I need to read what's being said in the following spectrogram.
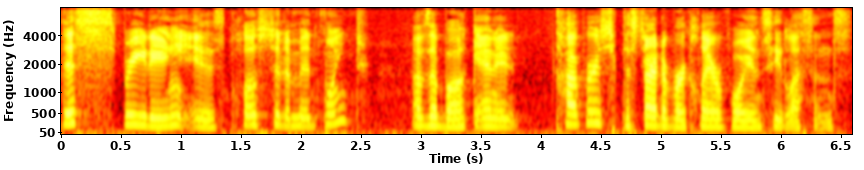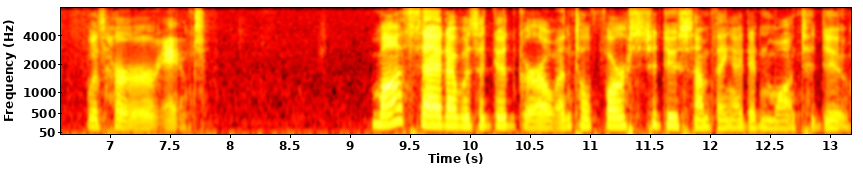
This reading is close to the midpoint of the book and it covers the start of her clairvoyancy lessons with her aunt. Ma said I was a good girl until forced to do something I didn't want to do.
